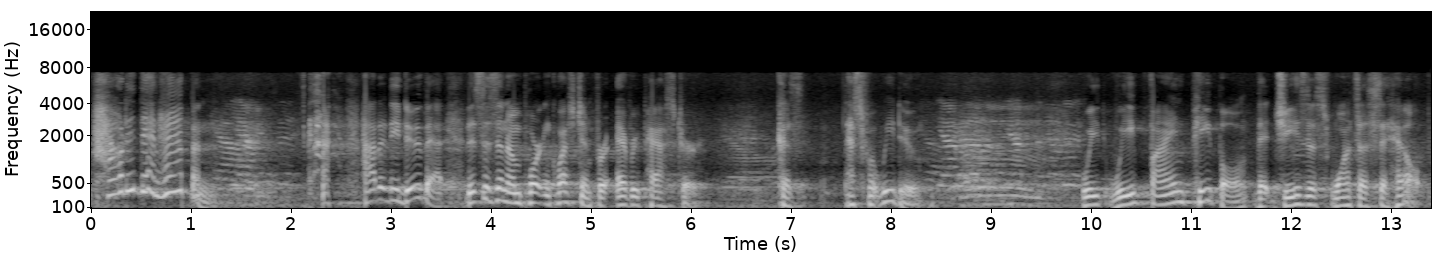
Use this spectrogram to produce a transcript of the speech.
How did that happen? How did he do that? This is an important question for every pastor because that's what we do. We, we find people that Jesus wants us to help.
